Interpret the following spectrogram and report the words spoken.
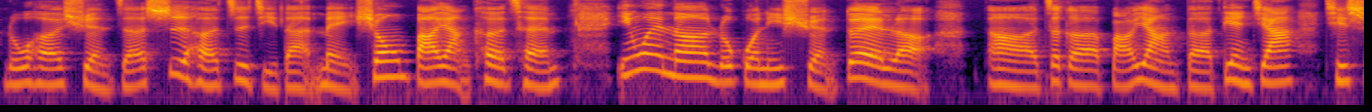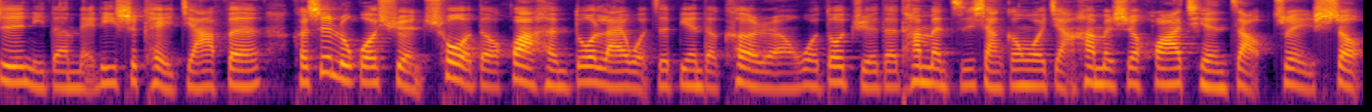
如何选择适合自己的美胸保养课程。因为呢，如果你选对了。呃，这个保养的店家，其实你的美丽是可以加分。可是如果选错的话，很多来我这边的客人，我都觉得他们只想跟我讲，他们是花钱找罪受。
